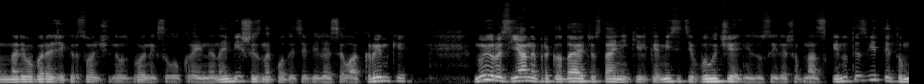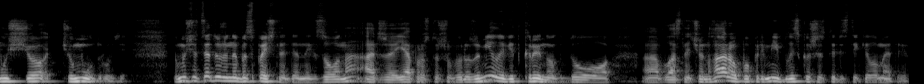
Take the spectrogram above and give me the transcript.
на лівобережжі Херсонщини у Збройних сил України. Найбільший знаходиться біля села Кринки. Ну і росіяни прикладають останні кілька місяців величезні зусилля, щоб нас скинути звідти. Тому що чому, друзі? Тому що це дуже небезпечна для них зона. Адже я просто, щоб ви розуміли, від кринок до власне Чонгару по прямій близько 60 кілометрів.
